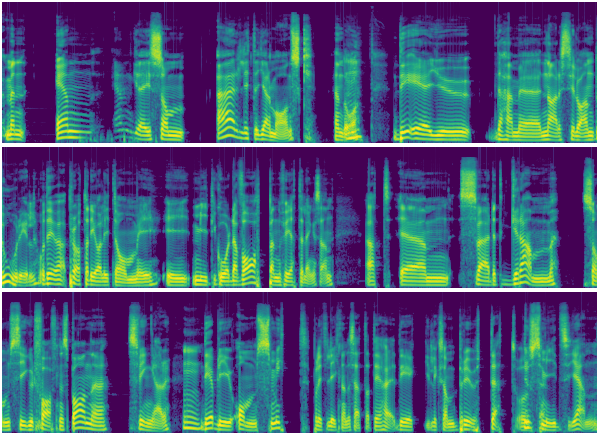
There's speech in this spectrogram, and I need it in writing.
Men en, en grej som är lite germansk ändå, Mm. det är ju det här med Narsil och Andoril. Och det pratade jag lite om i, i Midgårda vapen för jättelänge sedan. Att ehm, svärdet Gram som Sigurd Fafnesbane svingar, Mm. det blir ju omsmitt på lite liknande sätt. Att det, det är liksom brutet och smids igen.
